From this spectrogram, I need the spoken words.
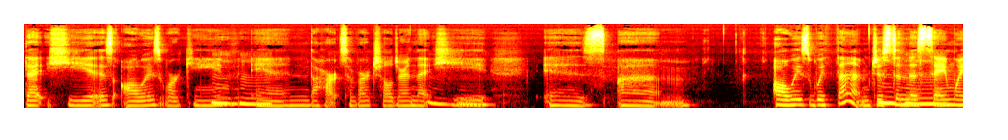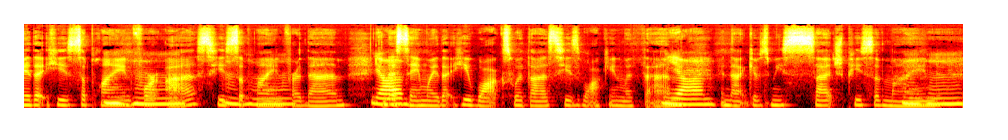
that He is always working mm-hmm. in the hearts of our children, that He mm-hmm. is. Um, always with them, just mm-hmm. in the mm-hmm. same way that He's supplying mm-hmm. for us, He's mm-hmm. supplying for them. Yeah. In the same way that He walks with us, He's walking with them. Yeah. And that gives me such peace of mind mm-hmm.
